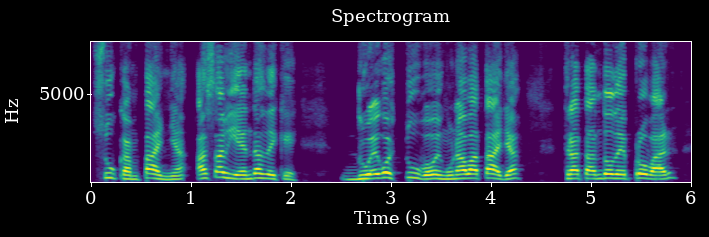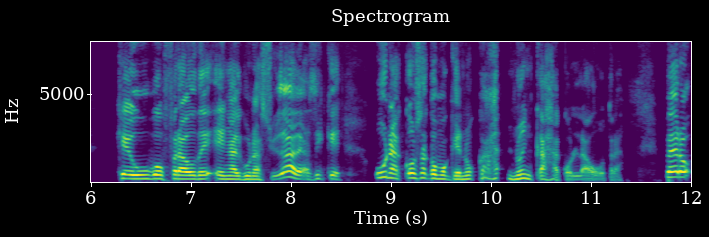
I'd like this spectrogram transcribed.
su campaña a sabiendas de que luego estuvo en una batalla tratando de probar que hubo fraude en algunas ciudades. Así que una cosa como que no, no encaja con la otra. Pero,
